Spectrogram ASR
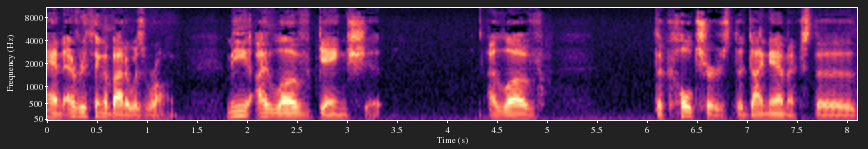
And everything about it was wrong. Me, I love gang shit. I love the cultures, the dynamics, the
